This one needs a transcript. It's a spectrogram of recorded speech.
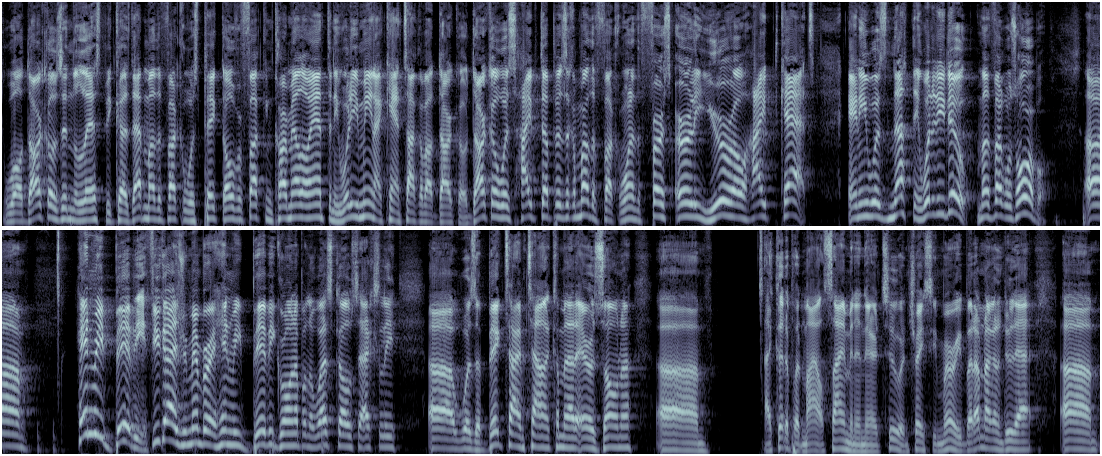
Well, Darko's in the list because that motherfucker was picked over fucking Carmelo Anthony. What do you mean I can't talk about Darko? Darko was hyped up as like a motherfucker, one of the first early Euro hyped cats, and he was nothing. What did he do? Motherfucker was horrible. Um, Henry Bibby. If you guys remember Henry Bibby growing up on the West Coast, actually uh, was a big time talent coming out of Arizona. Um, I could have put Miles Simon in there too and Tracy Murray, but I'm not going to do that. Um,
